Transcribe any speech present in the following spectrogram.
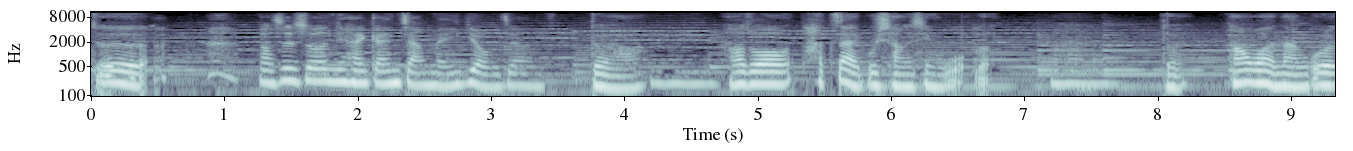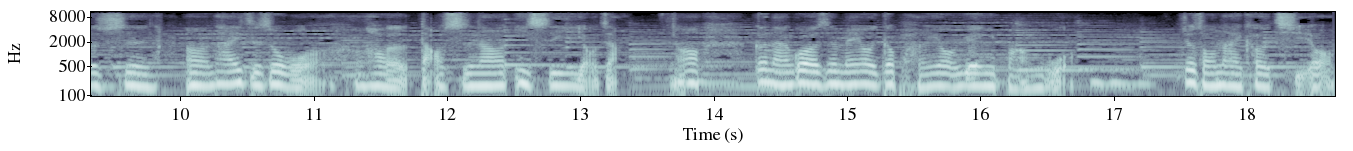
就是 老师说你还敢讲没有这样子？对啊，嗯、他说他再也不相信我了。嗯，对。然后我很难过的是，嗯，他一直是我很好的导师，然后亦师亦友这样。然后更难过的是，没有一个朋友愿意帮我。嗯、就从那一刻起哦，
